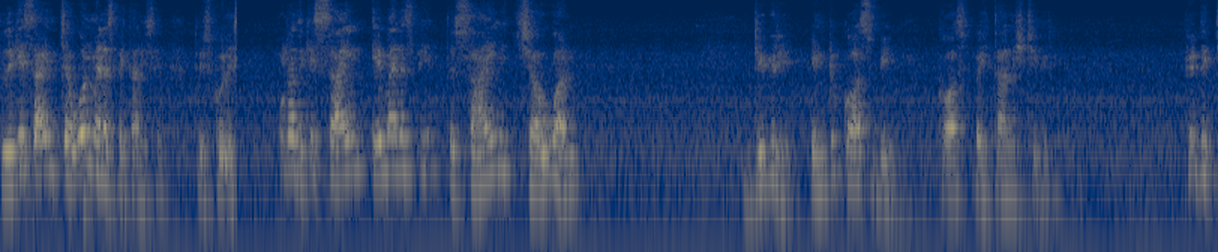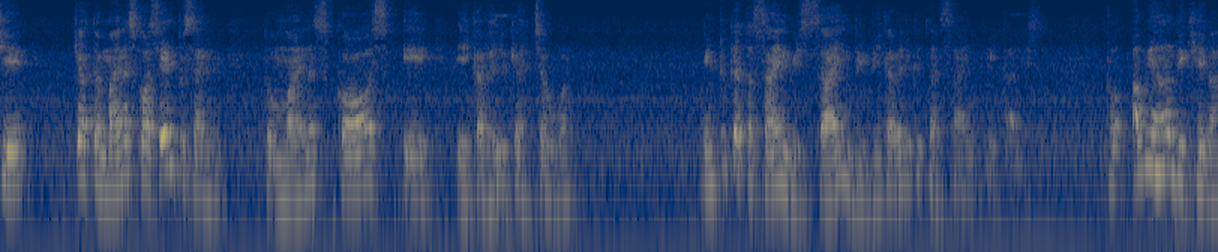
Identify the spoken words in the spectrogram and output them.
तो देखिए साइन चौवन माइनस पैंतालीस है। तो इसको लिख पुनः देखिए साइन ए माइनस बी तो साइन चौवन degree into cos B cos पैंतालीस डिग्री फिर देखिए, क्या होता है minus cos A into sine B तो माइनस कॉस ए ए का वैल्यू क्या है, चौवन। इंटू क्या था sine B sine B B का वैल्यू कितना है साइन पैतालीस। तो अब यहाँ देखिएगा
